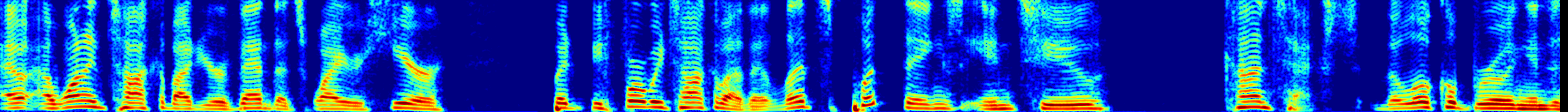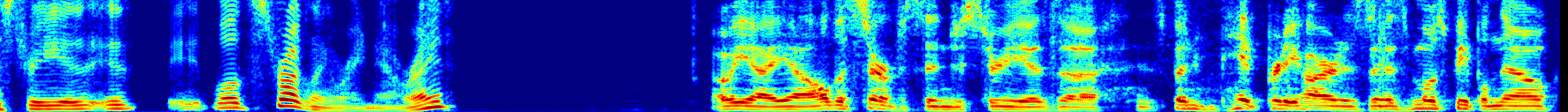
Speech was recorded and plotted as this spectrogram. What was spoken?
I, I want to talk about your event. That's why you're here. But before we talk about that, let's put things into context. The local brewing industry is, is, well, it's struggling right now, right? Oh yeah, yeah. All the service industry is uh it's been hit pretty hard, as as most people know.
